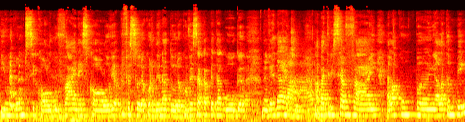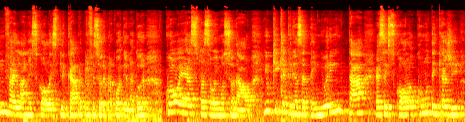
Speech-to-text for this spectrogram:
E um bom psicólogo vai na escola, ouvir a professora, a coordenadora, conversar com a pedagoga, não é verdade? Claro. A Patrícia vai, ela acompanha, ela também vai lá na escola explicar para a professora, para a coordenadora, qual é a situação emocional e o que, que a criança tem, e orientar essa escola como tem que agir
